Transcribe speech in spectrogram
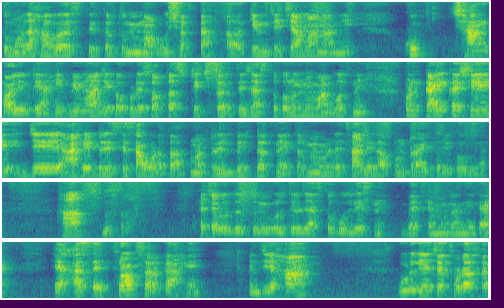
तुम्हाला हवं असतील तर तुम्ही मागू शकता. किमतीच्या मानाने खूप छान क्वालिटी आहे. मी माझे कपडे स्वतः स्टिच करते. जास्त करून मी मागवत नाही. पण काही कसे जे आहे ड्रेसेस आवडतात मटेरियल भेटत नाही तर मी म्हणले चालेल आपण ट्राय तरी करूया. हा दुसरा. ह्याच्याबद्दल तुम्ही बोलतील जास्त बोललेच नाही. बॅक कॅमेराने काय? हे असं आहे. फ्रॉकसारखं आहे. म्हणजे हा गुडघ्याच्या थोडासा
